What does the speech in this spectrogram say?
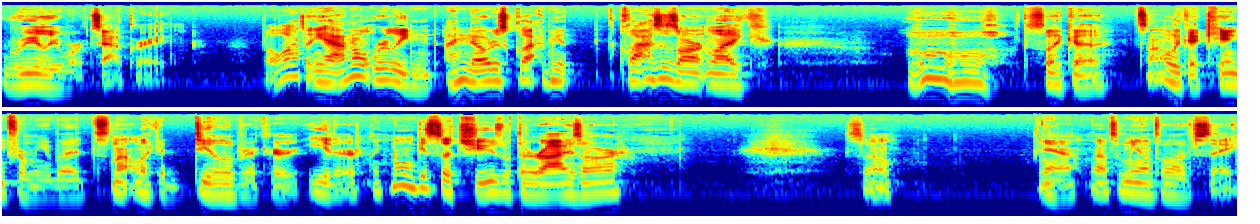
really works out great. But a lot of yeah, I don't really I notice glass I mean glasses aren't like oh, it's like a it's not like a kink for me, but it's not like a deal breaker either. Like no one gets to choose what their eyes are. So, yeah, that's me. That's all I have to say.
